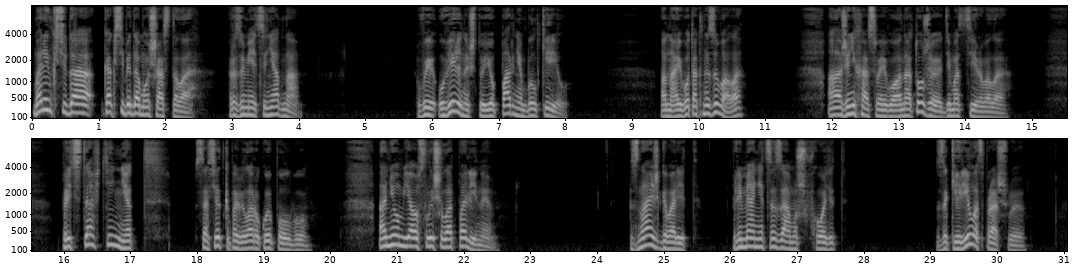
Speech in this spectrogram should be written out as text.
Маринка сюда как себе домой шастала. Разумеется, не одна. Вы уверены, что ее парнем был Кирилл? Она его так называла. А жениха своего она тоже демонстрировала. «Представьте, нет». Соседка провела рукой по лбу. «О нем я услышала от Полины». «Знаешь, — говорит, — племянница замуж входит». «За Кирилла?» — спрашиваю.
